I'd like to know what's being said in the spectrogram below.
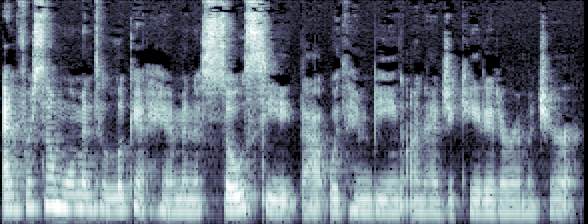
And for some woman to look at him and associate that with him being uneducated or immature.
